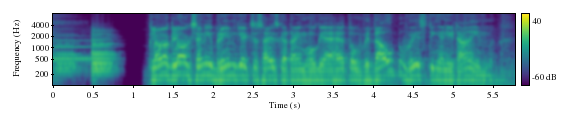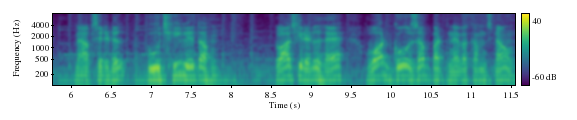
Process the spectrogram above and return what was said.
क्लेवर क्लॉक्स यानी ब्रेन की एक्सरसाइज का टाइम हो गया है तो विदाउट वेस्टिंग एनी टाइम मैं आपसे रिडल पूछ ही लेता हूँ। तो आज की रिडल है what goes up but never comes down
